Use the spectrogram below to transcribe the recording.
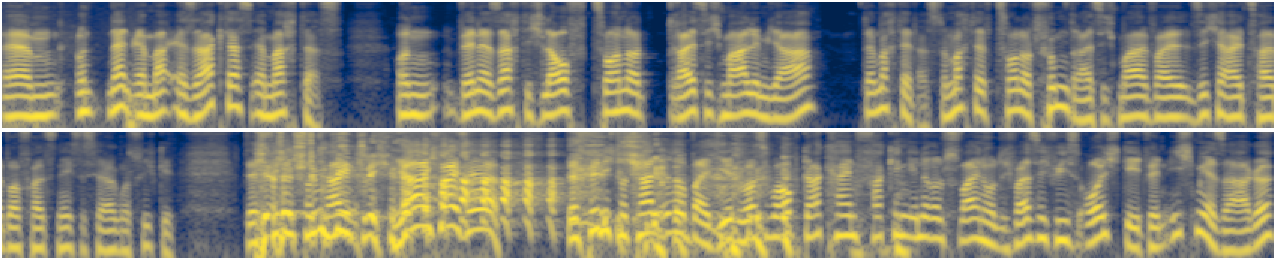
Ähm, und nein, er, er sagt das, er macht das. Und wenn er sagt, ich laufe 230 Mal im Jahr, dann macht er das. Dann macht er 235 Mal, weil sicherheitshalber, falls nächstes Jahr irgendwas schief geht. Das ja, das stimmt total, wirklich. Ja, ich weiß, ja. Das finde ich total ja. irre bei dir. Du hast überhaupt gar keinen fucking inneren Schweinhund. Ich weiß nicht, wie es euch geht. Wenn ich mir sage,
